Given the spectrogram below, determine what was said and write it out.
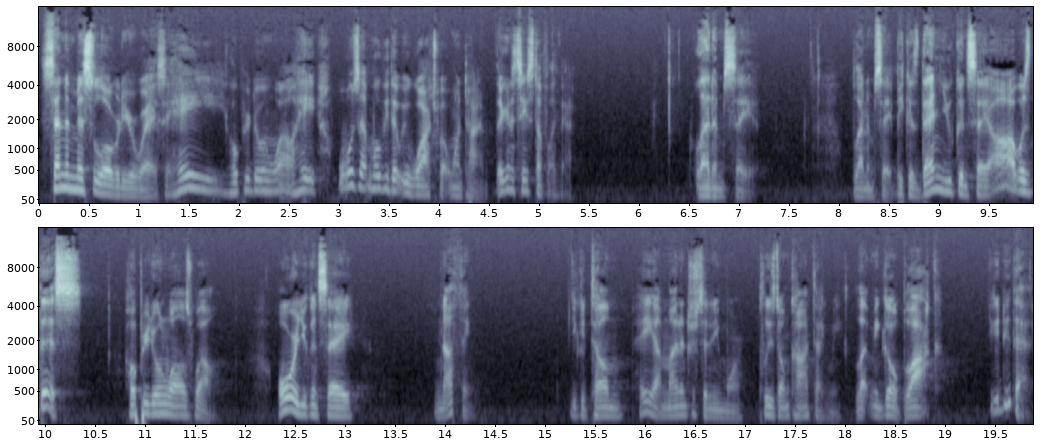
send a missile over to your way. Say, "Hey, hope you're doing well. Hey, what was that movie that we watched at one time?" They're going to say stuff like that. Let them say it. Let him say because then you can say, "Oh, it was this. Hope you're doing well as well," or you can say nothing. You could tell him, "Hey, I'm not interested anymore. Please don't contact me. Let me go. Block." You could do that.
